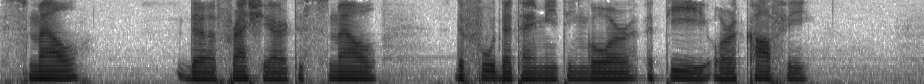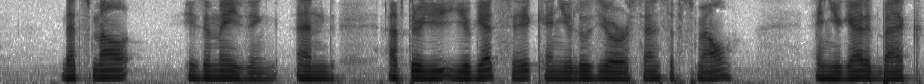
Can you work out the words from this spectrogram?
smell the fresh air, to smell the food that I'm eating, or a tea or a coffee. That smell is amazing, and after you, you get sick and you lose your sense of smell and you get it back,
